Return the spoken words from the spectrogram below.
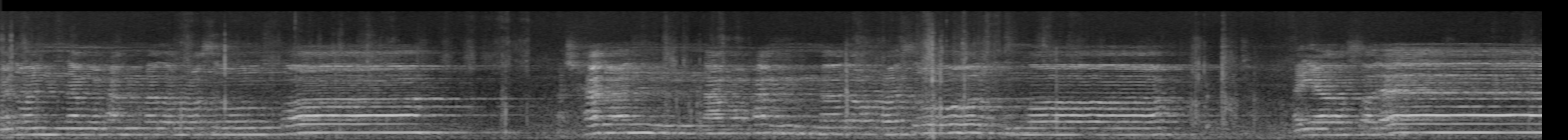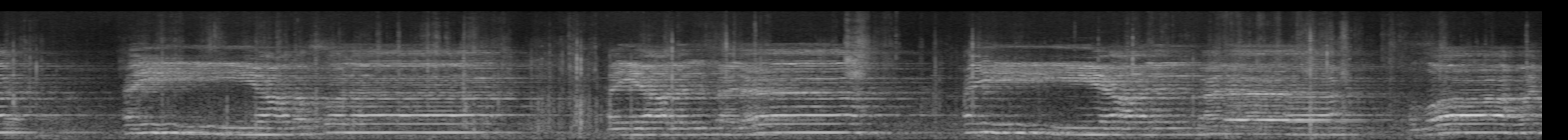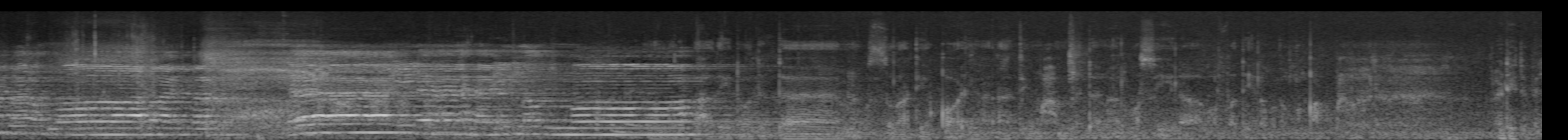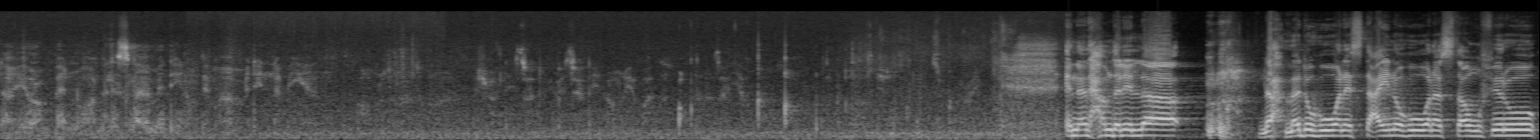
أشهد أن محمدا رسول الله. أشهد أن محمدا رسول الله. حي على الصلاة. حي على الصلاة. حي على الفلاح. حي على الفلاح. والصلاة قائمة آتي محمدا الوسيلة والفضيلة والمقام رضيت بالله ربا وبالإسلام دينا بمحمد قولي. إن الحمد لله نحمده ونستعينه ونستغفره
